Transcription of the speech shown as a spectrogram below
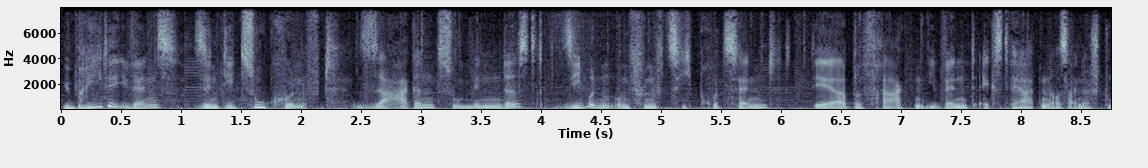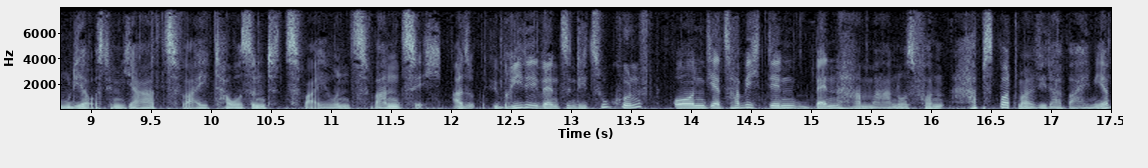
Hybride Events sind die Zukunft, sagen zumindest 57 Prozent der befragten Event-Experten aus einer Studie aus dem Jahr 2022. Also hybride Events sind die Zukunft. Und jetzt habe ich den Ben Hamanus von HubSpot mal wieder bei mir.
